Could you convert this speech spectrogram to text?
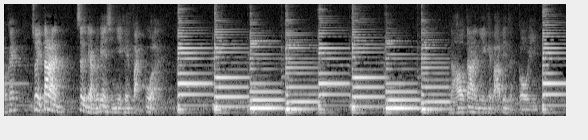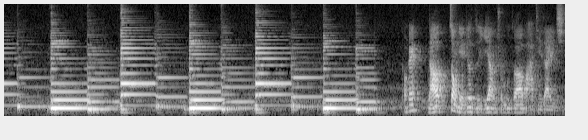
OK，所以当然这两个练习你也可以反过来。变成勾音。OK，然后重点就是一样，全部都要把它接在一起。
